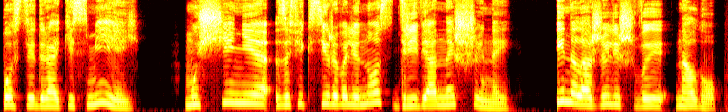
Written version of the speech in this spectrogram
После драки с Мией мужчине зафиксировали нос деревянной шиной и наложили швы на лоб.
